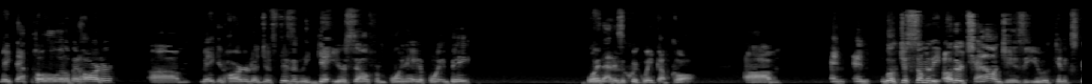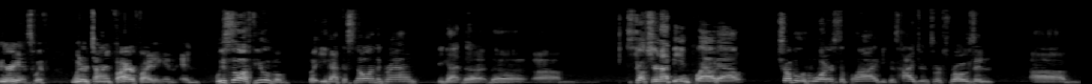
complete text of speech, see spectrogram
make that pull a little bit harder, um, make it harder to just physically get yourself from point A to point B. Boy, that is a quick wake up call. Um, and and look, just some of the other challenges that you can experience with wintertime firefighting, and and we saw a few of them. But you got the snow on the ground, you got the the um, structure not being plowed out, trouble with water supply because hydrants were frozen, um,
